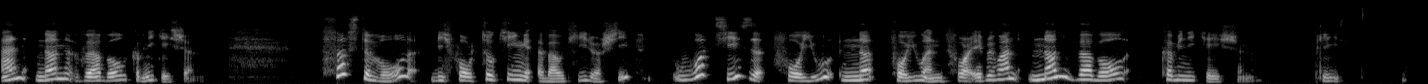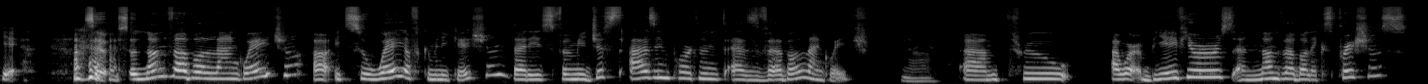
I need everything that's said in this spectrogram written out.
and non-verbal communication. First of all, before talking about leadership, what is for you, not for you and for everyone, non-verbal communication? Please. Yeah. so, so non-verbal language, uh, it's a way of communication that is for me just as important as verbal language. Yeah. Um, through our behaviors and nonverbal expressions,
